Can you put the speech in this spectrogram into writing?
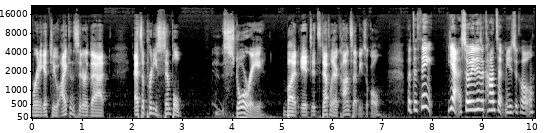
we're gonna get to, I consider that that's a pretty simple story, but it's it's definitely a concept musical. But the thing, yeah, so it is a concept musical,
